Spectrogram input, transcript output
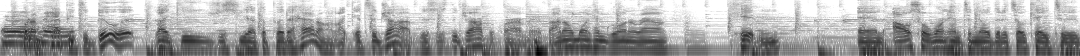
But I'm happy mm-hmm. to do it. Like you just, you have to put a hat on. Like it's a job. This is the job requirement. If I don't want him going around hitting, and I also want him to know that it's okay to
